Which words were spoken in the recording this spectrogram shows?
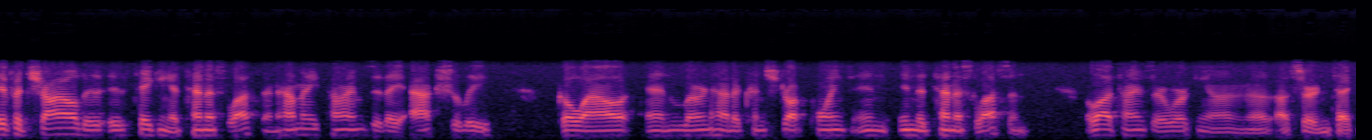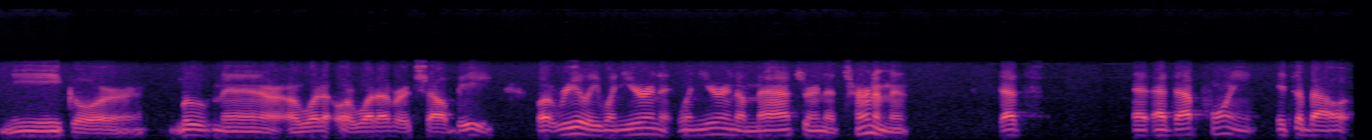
if a child is, is taking a tennis lesson, how many times do they actually go out and learn how to construct points in in the tennis lesson. A lot of times they're working on a, a certain technique or movement or, or what or whatever it shall be. But really, when you're in a, when you're in a match or in a tournament, that's at, at that point it's about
